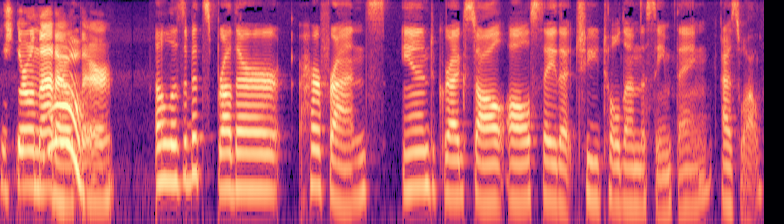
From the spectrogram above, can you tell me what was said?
just throwing that Whoa. out there. Elizabeth's brother, her friends, and Greg Stahl all say that she told them the same thing as well.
